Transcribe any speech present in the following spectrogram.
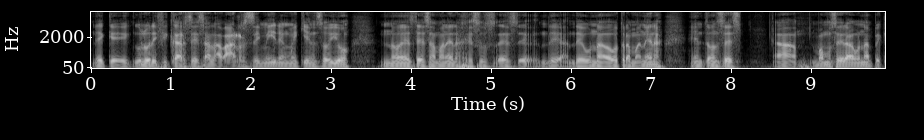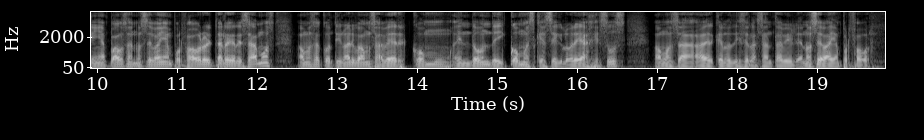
De que glorificarse es alabarse, mírenme quién soy yo. No es de esa manera, Jesús es de, de, de una otra manera. Entonces, Ah, vamos a ir a una pequeña pausa, no se vayan por favor, ahorita regresamos, vamos a continuar y vamos a ver cómo, en dónde y cómo es que se glorea a Jesús. Vamos a ver qué nos dice la Santa Biblia, no se vayan por favor.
